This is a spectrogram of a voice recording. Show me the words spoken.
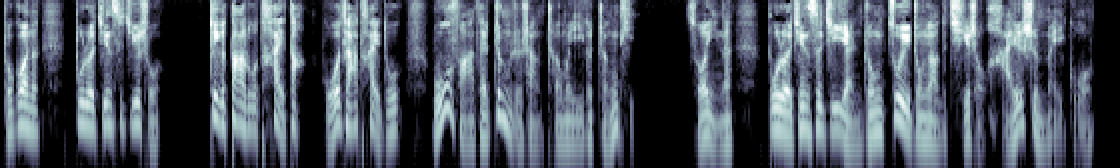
不过呢，布热津斯基说，这个大陆太大，国家太多，无法在政治上成为一个整体，所以呢，布热津斯基眼中最重要的棋手还是美国，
